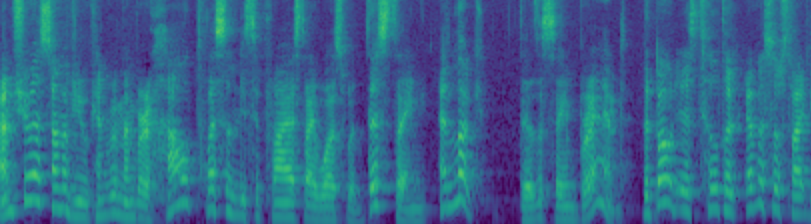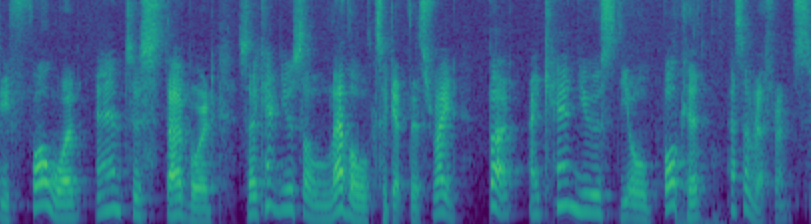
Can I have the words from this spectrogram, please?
I'm sure some of you can remember how pleasantly surprised I was with this thing, and look, they're the same brand. The boat is tilted ever so slightly forward and to starboard, so I can't use a level to get this right, but I can use the old bulkhead as a reference.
